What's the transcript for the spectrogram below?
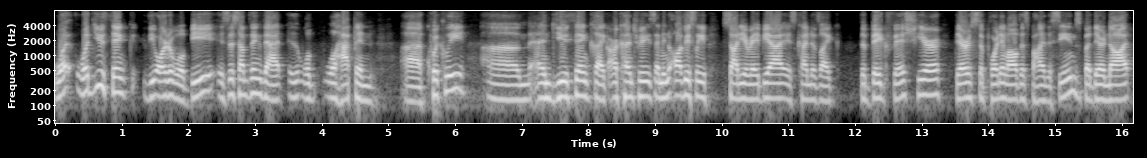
what what do you think the order will be? Is this something that will will happen uh, quickly? Um, and do you think like our countries? I mean, obviously Saudi Arabia is kind of like the big fish here. They're supporting all this behind the scenes, but they're not.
